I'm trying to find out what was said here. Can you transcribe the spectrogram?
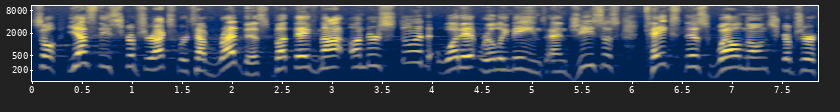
So, yes, these scripture experts have read this, but they've not understood what it really means. And Jesus takes this well known scripture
